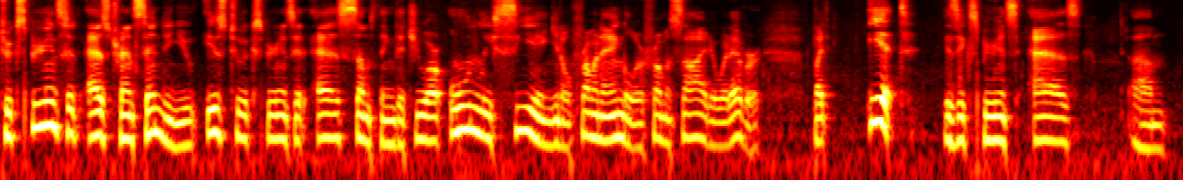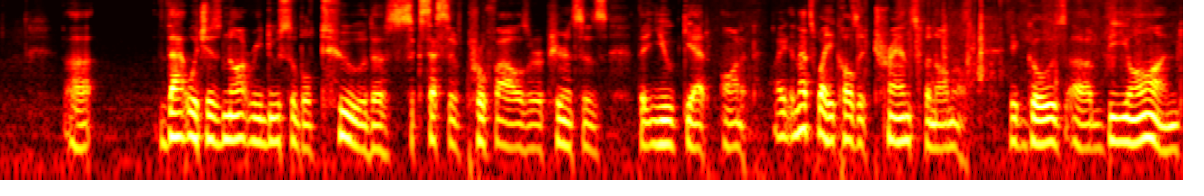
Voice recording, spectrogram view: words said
to experience it as transcending you is to experience it as something that you are only seeing you know from an angle or from a side or whatever but it is experienced as um, uh, that which is not reducible to the successive profiles or appearances that you get on it right? and that's why he calls it transphenomenal it goes uh, beyond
